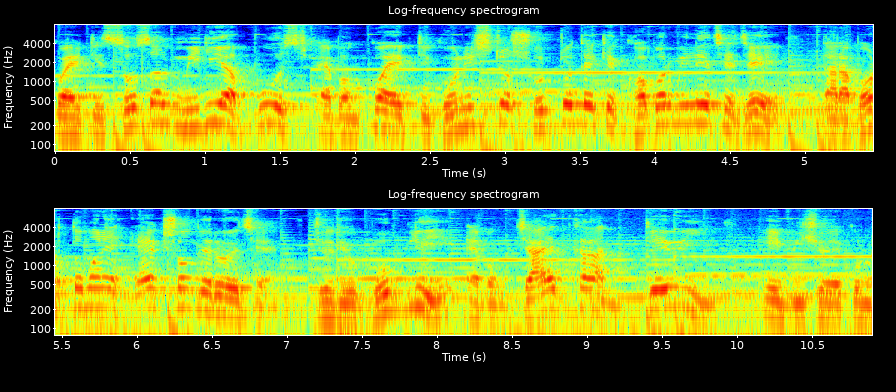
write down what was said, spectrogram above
কয়েকটি সোশ্যাল মিডিয়া পোস্ট এবং কয়েকটি ঘনিষ্ঠ সূত্র থেকে খবর মিলেছে যে, তারা বর্তমানে একসঙ্গে রয়েছে। যদিও বুবলি এবং জায়েদ খান কেউই এই বিষয়ে কোনো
